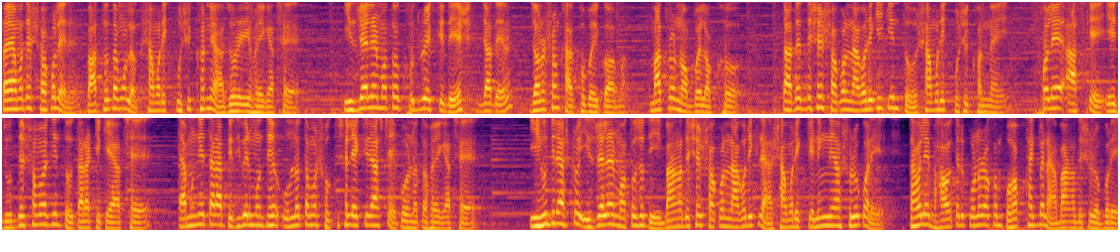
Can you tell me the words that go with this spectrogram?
তাই আমাদের সকলের বাধ্যতামূলক সামরিক প্রশিক্ষণ নেওয়া জরুরি হয়ে গেছে। ইসরায়েলের মতো ক্ষুদ্র একটি দেশ, যাদের জনসংখ্যা খুবই কম, মাত্র নব্বই লক্ষ। তাদের দেশের সকল নাগরিকই কিন্তু সামরিক প্রশিক্ষণ নেয়। ফলে আজকে এই যুদ্ধের সময় কিন্তু তারা টিকে আছে। এমনকি তারা পৃথিবীর মধ্যে অন্যতম শক্তিশালী একটি রাষ্ট্রে পরিণত হয়ে গেছে। ইহুদি রাষ্ট্র ইসরায়েলের মতো যদি বাংলাদেশের সকল নাগরিকরা সামরিক ট্রেনিং নেওয়া শুরু করে, তাহলে ভারতের কোনো রকম প্রভাব থাকবে না বাংলাদেশের ওপরে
